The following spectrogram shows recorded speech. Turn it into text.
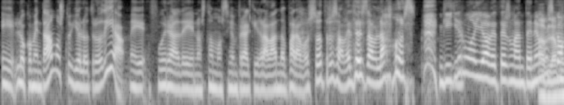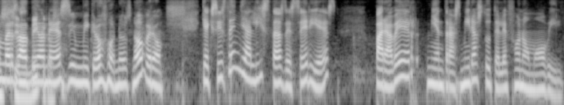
eh, lo comentábamos tú y yo el otro día, eh, fuera de no estamos siempre aquí grabando para vosotros, a veces hablamos, Guillermo y yo a veces mantenemos Hablamos conversaciones sin, micrófonos, ¿no? Pero que existen ya listas de series para ver mientras miras tu teléfono móvil.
